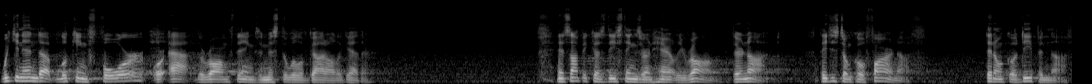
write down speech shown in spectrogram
we can end up looking for or at the wrong things and miss the will of God altogether. And it's not because these things are inherently wrong, they're not. They just don't go far enough, they don't go deep enough.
